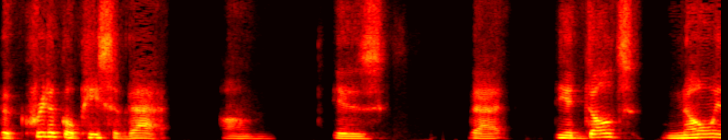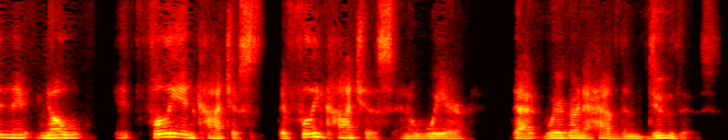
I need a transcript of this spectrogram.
the critical piece of that um, is that the adults know in the, know it fully in conscious they're fully conscious and aware that we're going to have them do this.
